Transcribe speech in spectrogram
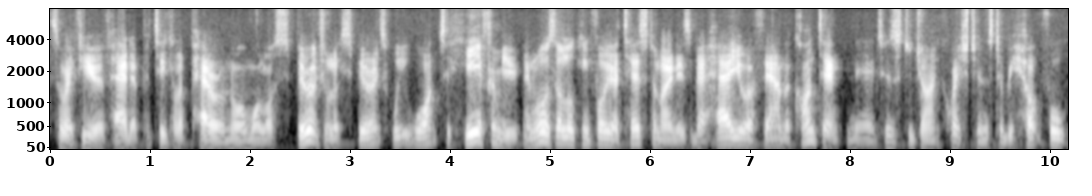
So if you have had a particular paranormal or spiritual experience, we want to hear from you. And we're also looking for your testimonies about how you have found the content and answers to giant questions to be helpful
